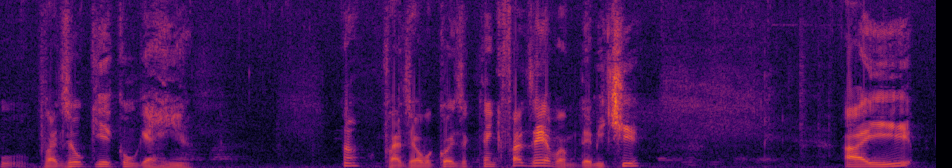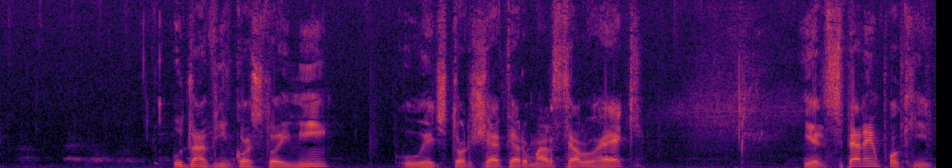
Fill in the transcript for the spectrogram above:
o, fazer o que com o Guerrinha? Não, fazer uma coisa que tem que fazer, vamos demitir. Aí, o Davi encostou em mim, o editor-chefe era o Marcelo Reck, e ele disse, espera aí um pouquinho.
